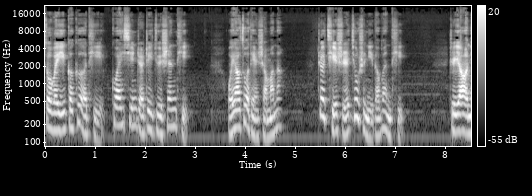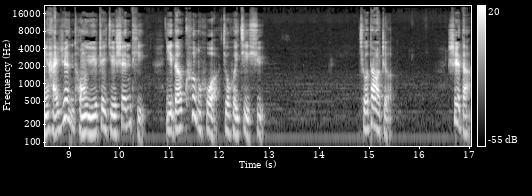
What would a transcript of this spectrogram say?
作为一个个体，关心着这具身体，我要做点什么呢？这其实就是你的问题。只要你还认同于这具身体，你的困惑就会继续。求道者，是的，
